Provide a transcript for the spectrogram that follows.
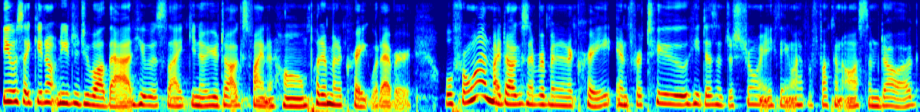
He was like, you don't need to do all that. He was like, you know, your dog's fine at home. Put him in a crate, whatever. Well, for one, my dog's never been in a crate. And for two, he doesn't destroy anything. I have a fucking awesome dog.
